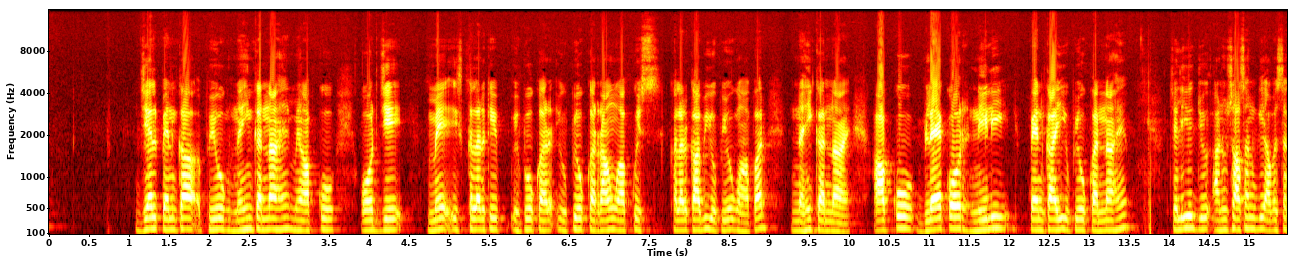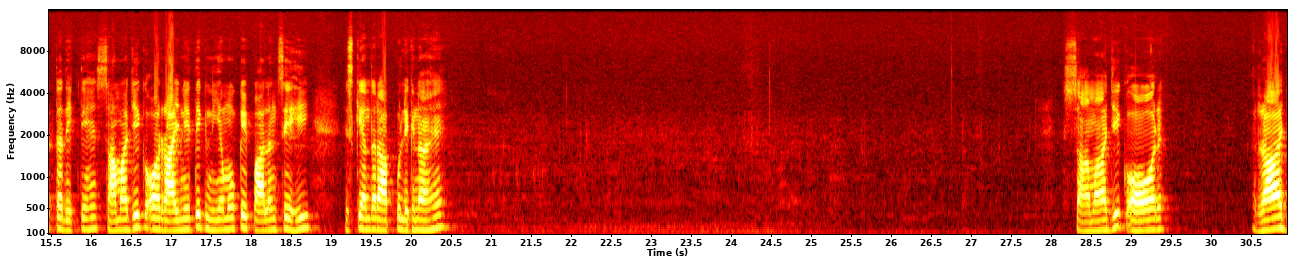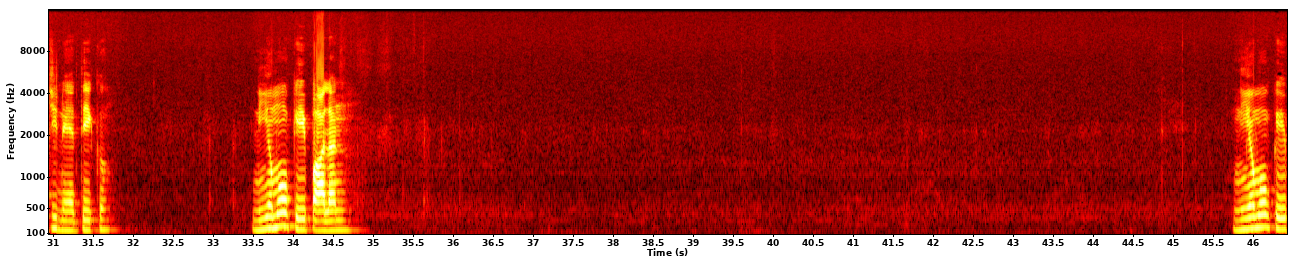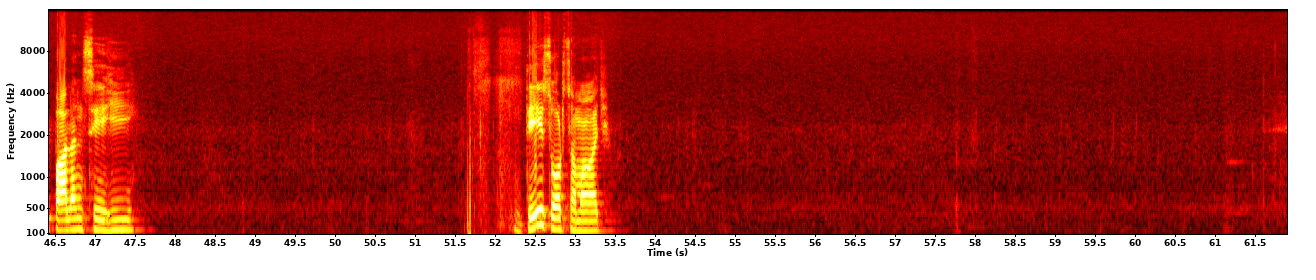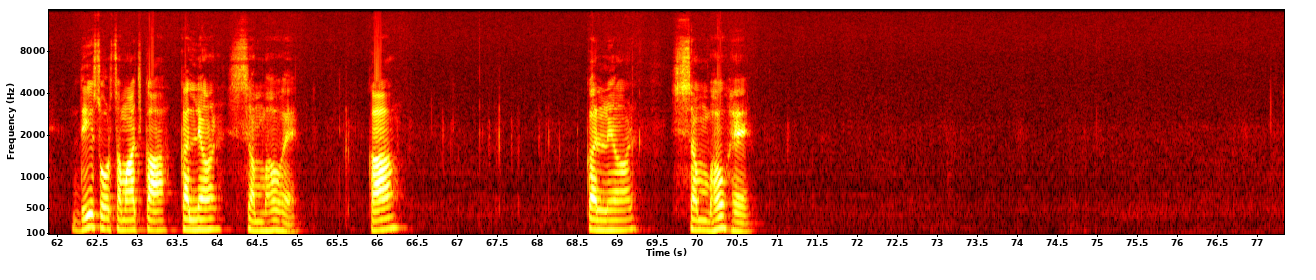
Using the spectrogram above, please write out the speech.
जेल पेन का उपयोग नहीं करना है। मैं आपको और जे मैं इस कलर के उपयोग कर उपयोग कर रहा हूँ। आपको इस कलर का भी उपयोग वहाँ पर नहीं करना है। आपको ब्लैक और नीली पेन का ही उपयोग करना है। चलिए जो अनुशासन की आवश्यकता देखते हैं। सामाजिक और राजनीतिक नियमों के पालन से ही इसके अंदर आपको लिखना है। सामाजिक और राजनैतिक नियमों के पालन। नियमों के पालन से ही देश और समाज देश और समाज का कल्याण संभव है। का कल्याण संभव है।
